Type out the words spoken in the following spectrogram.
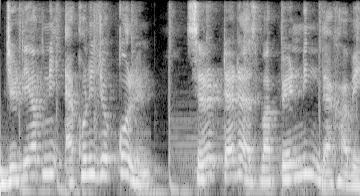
যেটি আপনি এখনই যোগ করলেন সেটার স্ট্যাটাস বা পেন্ডিং দেখাবে।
